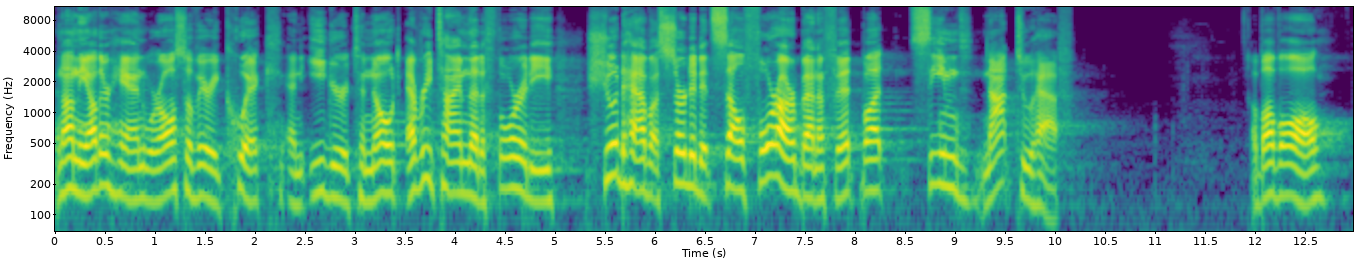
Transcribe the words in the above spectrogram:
And on the other hand, we're also very quick and eager to note every time that authority should have asserted itself for our benefit, but seemed not to have. Above all,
